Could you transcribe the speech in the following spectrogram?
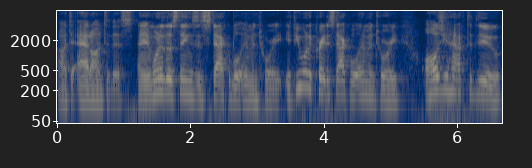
uh, to add on to this. And one of those things is stackable inventory. If you want to create a stackable inventory, all you have to do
